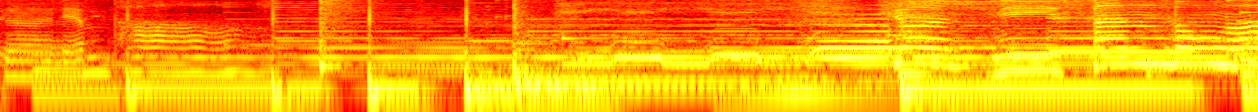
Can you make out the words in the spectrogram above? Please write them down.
的脸庞。三冬暖，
